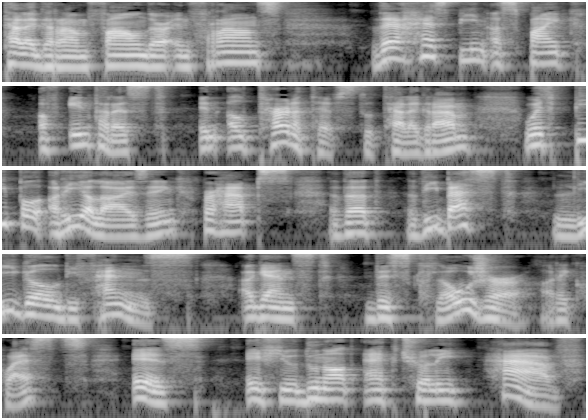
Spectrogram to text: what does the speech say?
Telegram founder in France, there has been a spike of interest in alternatives to Telegram, with people realizing, perhaps, that the best legal defense against disclosure requests is if you do not actually have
